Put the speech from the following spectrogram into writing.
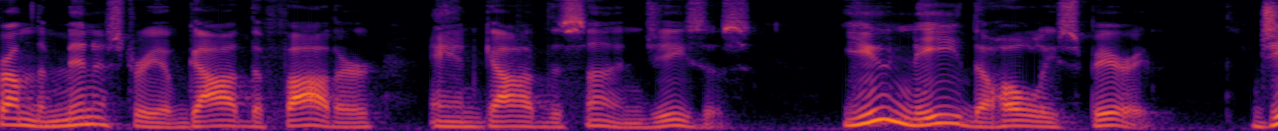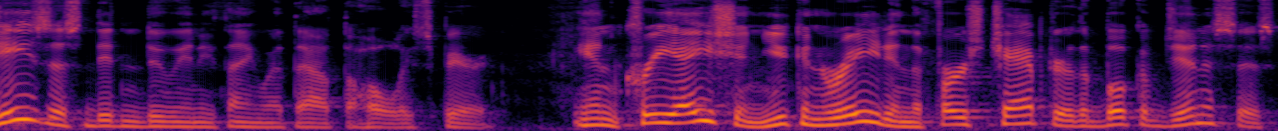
from the ministry of God the Father and God the Son, Jesus. You need the Holy Spirit. Jesus didn't do anything without the Holy Spirit. In creation, you can read in the first chapter of the book of Genesis,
